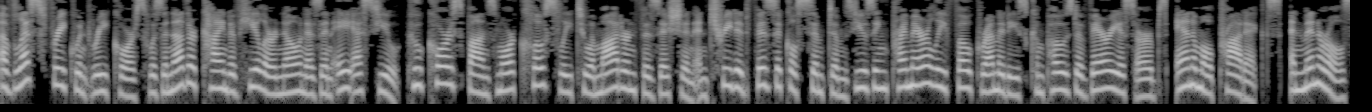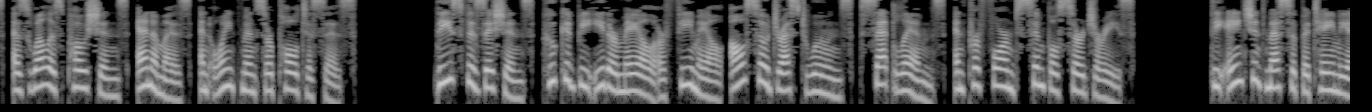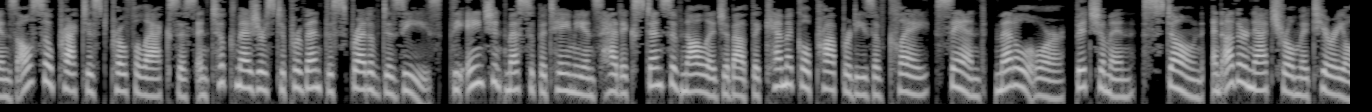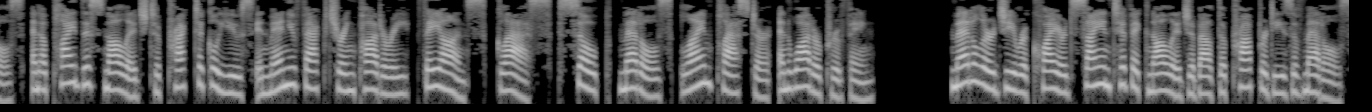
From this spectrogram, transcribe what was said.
Of less frequent recourse was another kind of healer known as an ASU, who corresponds more closely to a modern physician and treated physical symptoms using primarily folk remedies composed of various herbs, animal products, and minerals, as well as potions, enemas, and ointments or poultices. These physicians, who could be either male or female, also dressed wounds, set limbs, and performed simple surgeries. The ancient Mesopotamians also practiced prophylaxis and took measures to prevent the spread of disease. The ancient Mesopotamians had extensive knowledge about the chemical properties of clay, sand, metal ore, bitumen, stone, and other natural materials, and applied this knowledge to practical use in manufacturing pottery, faience, glass, soap, metals, lime plaster, and waterproofing. Metallurgy required scientific knowledge about the properties of metals.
